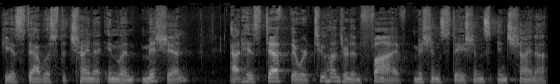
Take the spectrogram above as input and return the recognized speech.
He established the China Inland Mission. At his death, there were 205 mission stations in China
